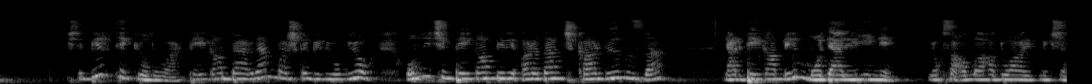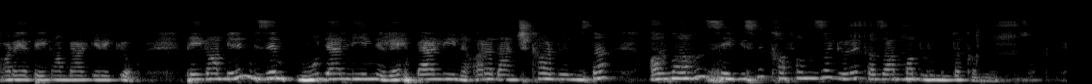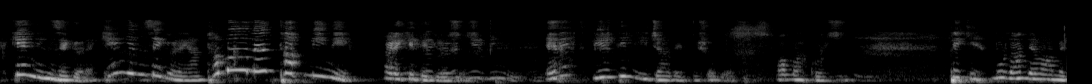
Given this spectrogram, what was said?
İşte bir tek yolu var. Peygamberden başka bir yolu yok. Onun için peygamberi aradan çıkardığınızda yani peygamberin modelliğini yoksa Allah'a dua etmek için araya peygamber gerek yok. Peygamberin bize modelliğini, rehberliğini aradan çıkardığınızda Allah'ın sevgisini kafanıza göre kazanma durumunda kalıyorsunuz. Kendinize göre, kendinize göre yani tamamen tahmini hareket ediyorsunuz. Evet, bir din icat etmiş oluyorsunuz. Allah korusun. Peki, buradan devam edelim.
